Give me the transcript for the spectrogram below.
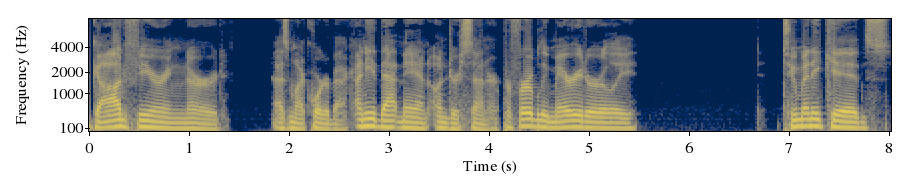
God fearing nerd as my quarterback. I need that man under center, preferably married early, too many kids,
